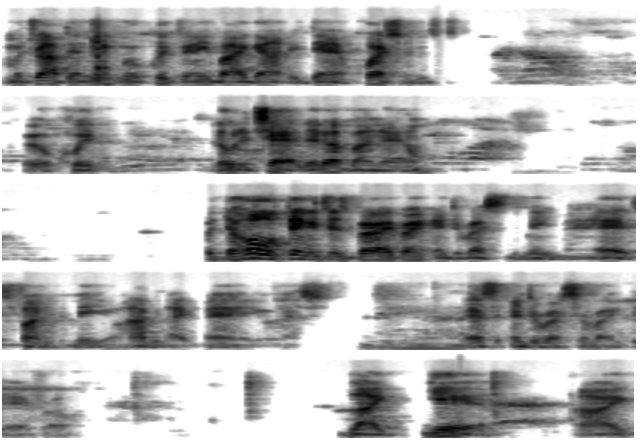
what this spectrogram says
I'm gonna drop that link real quick if anybody got any damn questions. Real quick. Know the chat lit up by now. But the whole thing is just very, very interesting to me, man. It's funny to me, yo. I'll be like, man, yo, that's that's interesting right there, bro. Like, yeah, all right.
